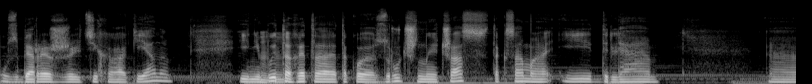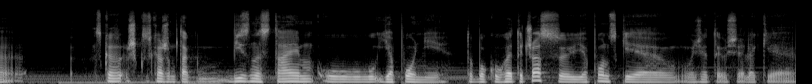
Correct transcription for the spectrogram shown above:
узбярэжжы ціхага акіяна і нібыта mm -hmm. гэта такое зручны час таксама і для для скажем так бізнес-тайм у Японіі то бок у гэты час японскія гэты усялякія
